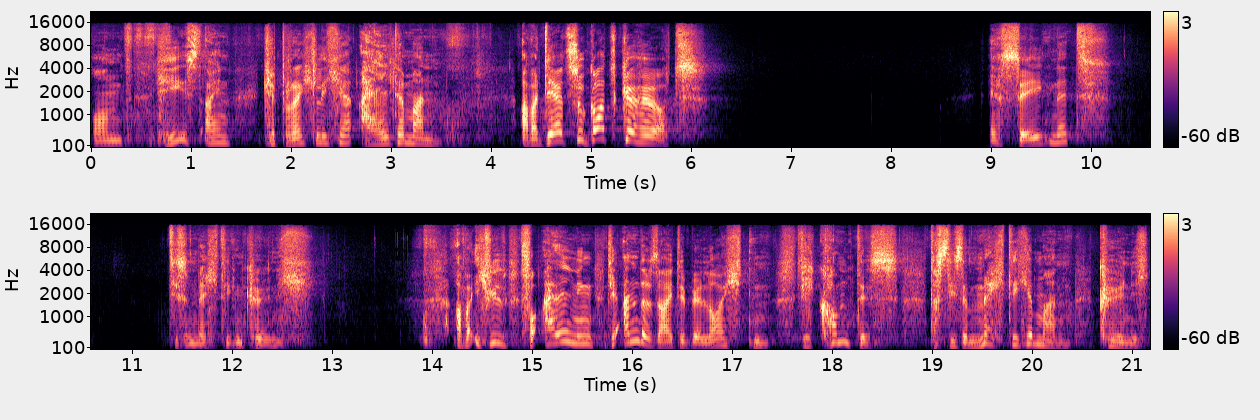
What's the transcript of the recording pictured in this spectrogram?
Und hier ist ein gebrechlicher alter Mann, aber der zu Gott gehört. Er segnet diesen mächtigen König. Aber ich will vor allen Dingen die andere Seite beleuchten. Wie kommt es, dass dieser mächtige Mann, König,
